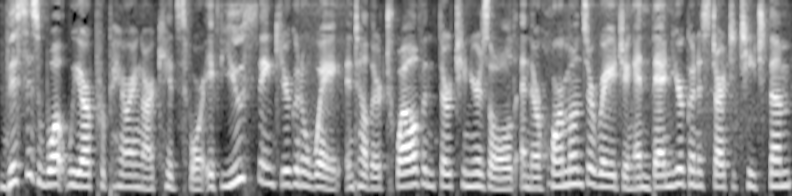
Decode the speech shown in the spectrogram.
this is what we are preparing our kids for. If you think you're going to wait until they're 12 and 13 years old and their hormones are raging and then you're going to start to teach them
